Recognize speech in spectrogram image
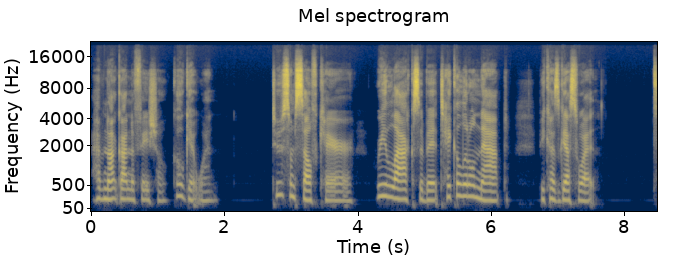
have not gotten a facial, go get one. Do some self care. Relax a bit. Take a little nap. Because guess what? You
